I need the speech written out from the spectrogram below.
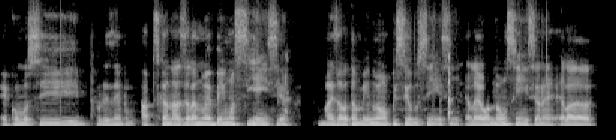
É como se, por exemplo, a psicanálise ela não é bem uma ciência, mas ela também não é uma pseudociência, ela é uma não ciência, né? Ela,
